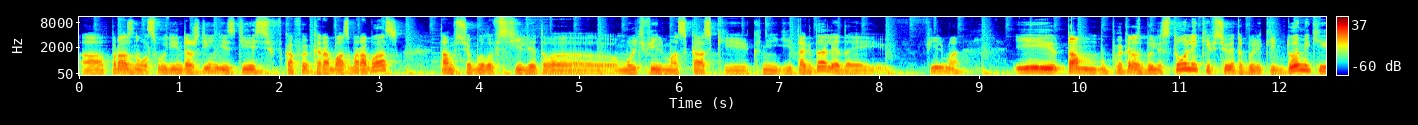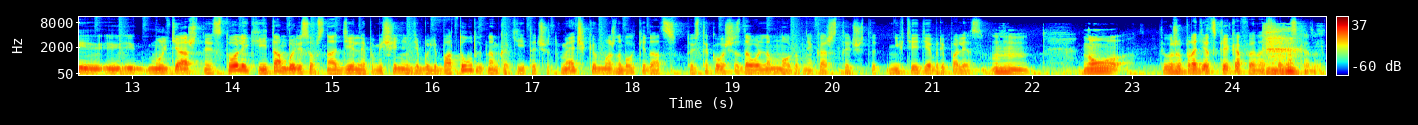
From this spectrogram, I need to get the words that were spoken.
а, праздновал свой день рождения здесь в кафе Карабас-Барабас, там все было в стиле этого э, мультфильма, сказки, книги и так далее, да, и фильма. И там как раз были столики, все это были какие-то домики и, и мультяшные столики, и там были, собственно, отдельные помещения, где были батуты, там какие-то что-то мячиками можно было кидаться. То есть такого сейчас довольно много. Мне кажется, ты что-то не в те дебри полез. Угу. Ну, ты уже про детское кафе начал рассказывать.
